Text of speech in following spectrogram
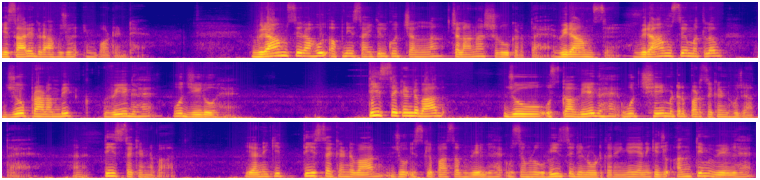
ये सारे ग्राफ जो है इंपॉर्टेंट है। विराम से राहुल अपनी साइकिल को चलना, चलाना शुरू करता है। विराम से। विराम से मतलब जो प्रारंभिक वेग है, वो ज़ीरो है। तीस सेकंड बाद जो उसका वेग है, वो छः मीटर पर सेकंड हो जाता है है ना? तीस सेकंड बाद। यानी कि तीस सेकंड बाद जो इसके पास अब वेग है, उसे हम लोग वी से डिनोट करेंगे, यानी कि जो अंतिम वेग है,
